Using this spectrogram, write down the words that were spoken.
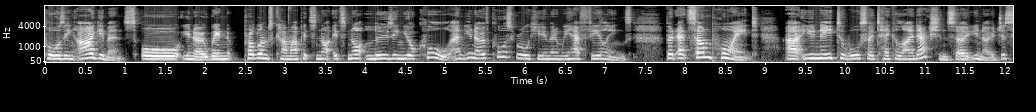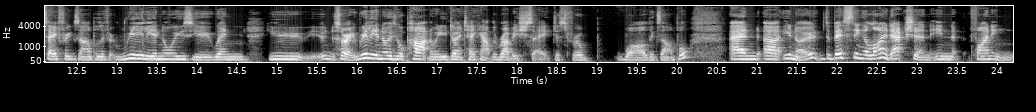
causing arguments or you know when problems come up it's not it's not losing your cool. And you know of course we're all human we have feelings. But at some point uh, you need to also take aligned action. So you know just say for example if it really annoys you when you sorry really annoys your partner when you don't take out the rubbish say just for a wild example. And uh, you know the best thing aligned action in finding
